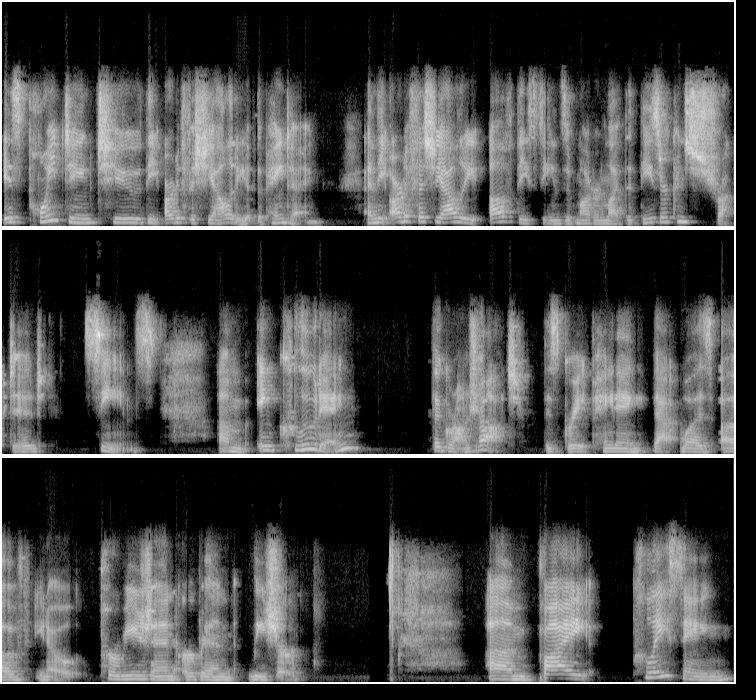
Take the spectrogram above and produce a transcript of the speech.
is pointing to the artificiality of the painting and the artificiality of these scenes of modern life, that these are constructed scenes, um, including the Grand Jatte, this great painting that was of, you know, Parisian urban leisure um, by placing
